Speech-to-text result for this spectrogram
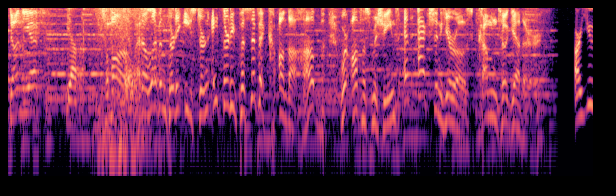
done yet? Yep. Tomorrow at 11:30 Eastern, 8:30 Pacific on the Hub, where office machines and action heroes come together. Are you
